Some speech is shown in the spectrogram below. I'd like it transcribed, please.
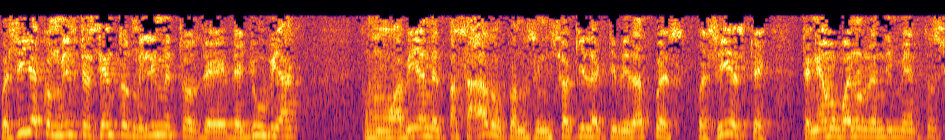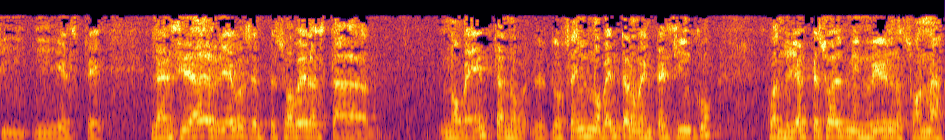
Pues sí, ya con 1.300 milímetros de, de lluvia, como había en el pasado, cuando se inició aquí la actividad, pues, pues sí, este, teníamos buenos rendimientos y, y este, la necesidad de riego se empezó a ver hasta 90, los años 90, 95 cuando ya empezó a disminuir en la zona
